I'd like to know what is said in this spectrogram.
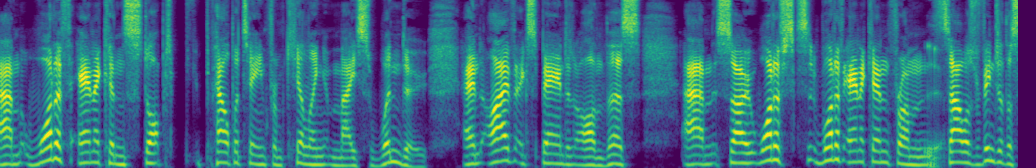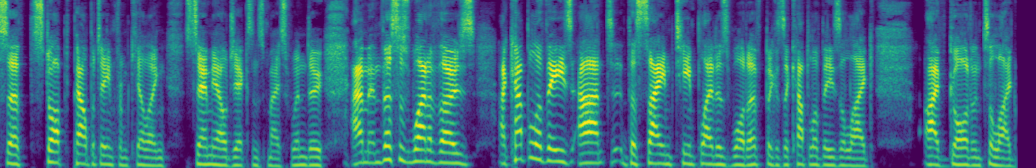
um, what if Anakin stopped Palpatine from killing Mace Windu? And I've expanded on this. Um, so what if what if Anakin from Yeah. Star Wars: Revenge of the Sith stopped Palpatine from killing Samuel Jackson's Mace Windu? Um, and this is one of those. A couple of these aren't the same template as what if because a couple of these are like I've gone into like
